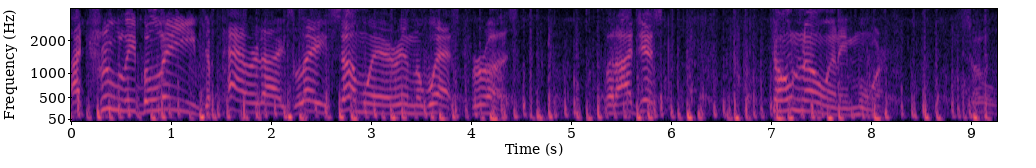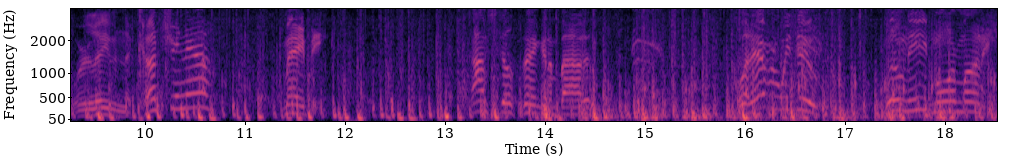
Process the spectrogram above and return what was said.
I truly believed a paradise lay somewhere in the west for us. But I just don't know anymore. So we're leaving the country now? Maybe. I'm still thinking about it. Whatever we do, we'll need more money.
